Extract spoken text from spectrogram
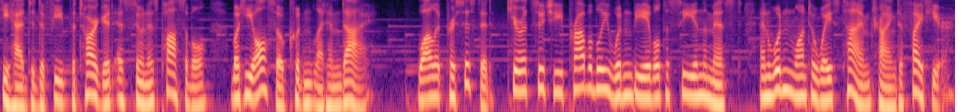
He had to defeat the target as soon as possible, but he also couldn't let him die. While it persisted, Kurotsuchi probably wouldn't be able to see in the mist and wouldn't want to waste time trying to fight here.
